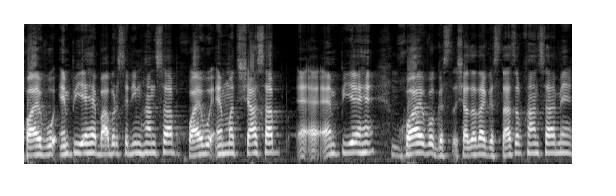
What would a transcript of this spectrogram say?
ख्वाह वो एम पी ए है बाबर सलीम खान साहब। ख्वाह वो अहमद शाह साहब एम पी ए हैं। ख्वाह वो शहजादा गस्तासफ खान साहब हैं।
